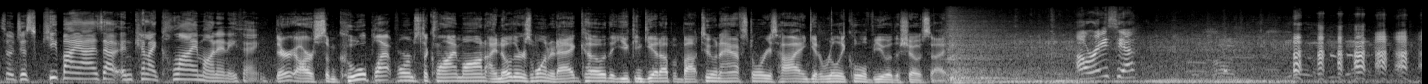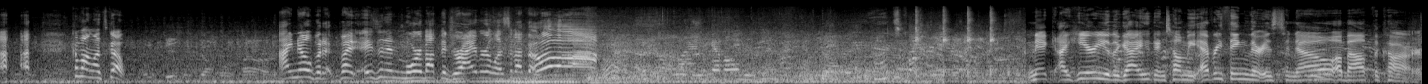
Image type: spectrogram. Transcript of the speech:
So just keep my eyes out. And can I climb on anything? There are some cool platforms to climb on. I know there's one at AGCO that you can get up about two and a half stories high and get a really cool view of the show site. I'll race you. Come on, let's go. I know, but but isn't it more about the driver, less about the? Oh! Nick, I hear you, the guy who can tell me everything there is to know about the car.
